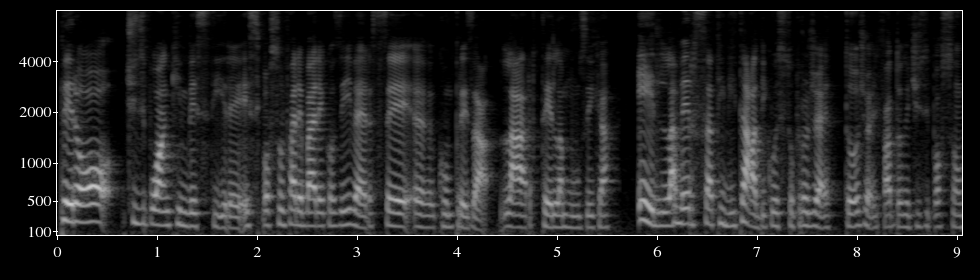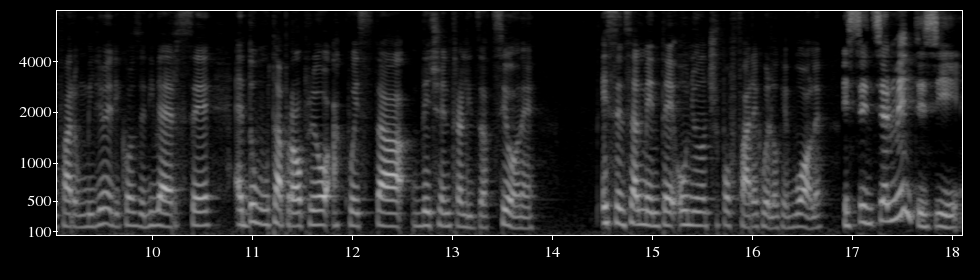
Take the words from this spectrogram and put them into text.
però ci si può anche investire e si possono fare varie cose diverse, eh, compresa l'arte e la musica. E la versatilità di questo progetto, cioè il fatto che ci si possono fare un milione di cose diverse, è dovuta proprio a questa decentralizzazione. Essenzialmente ognuno ci può fare quello che vuole. Essenzialmente sì,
